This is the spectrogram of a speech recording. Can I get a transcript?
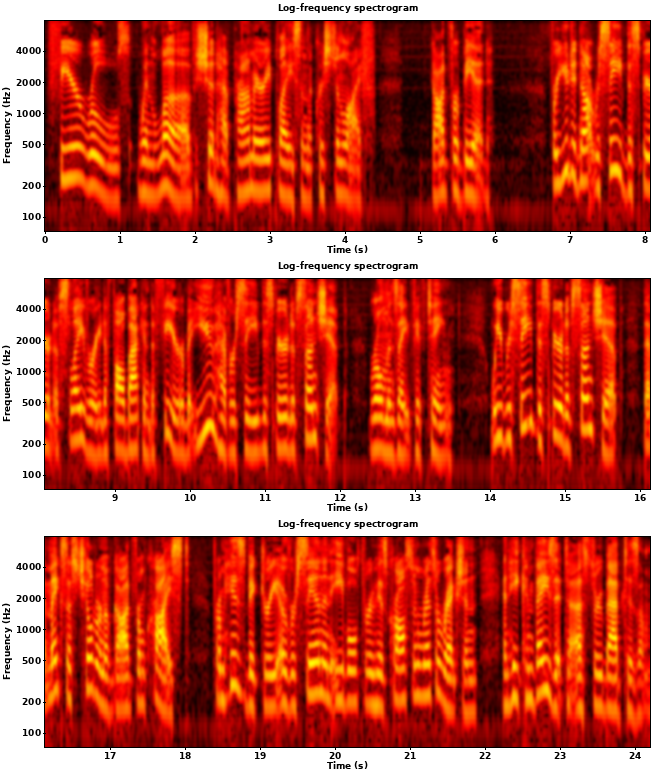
Fear rules when love should have primary place in the Christian life. God forbid. For you did not receive the spirit of slavery to fall back into fear, but you have received the spirit of sonship. Romans 8:15 we receive the spirit of sonship that makes us children of God from Christ, from his victory over sin and evil through his cross and resurrection, and he conveys it to us through baptism.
